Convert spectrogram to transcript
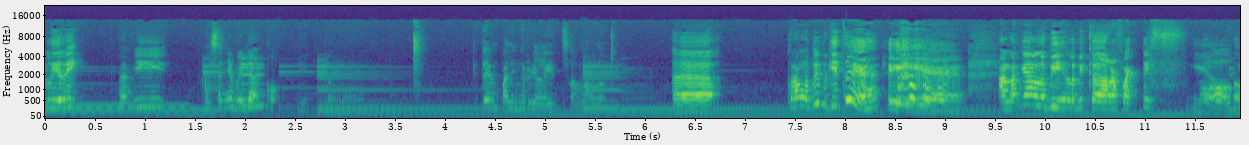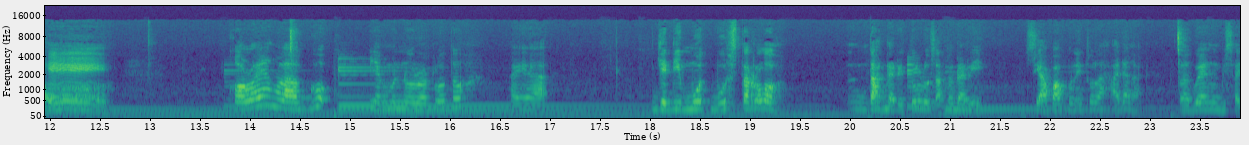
lirik tapi rasanya beda kok gitu. Itu yang paling relate sama lo. Eh, kurang lebih begitu ya? Iya. Anaknya lebih lebih ke reflektif gitu. Oh, oke. Kalau yang lagu yang menurut lo tuh kayak jadi mood booster lo, entah dari Tulus atau dari siapa pun itulah, ada nggak? Lagu yang bisa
